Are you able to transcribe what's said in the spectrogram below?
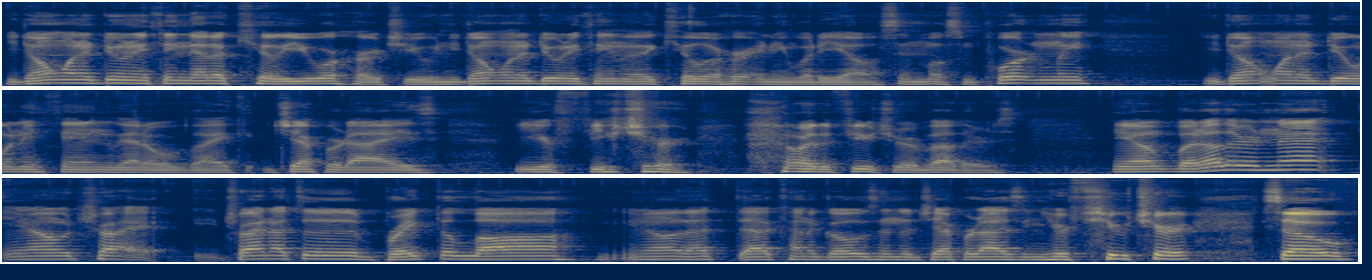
you don't want to do anything that'll kill you or hurt you, and you don't want to do anything that'll kill or hurt anybody else. And most importantly, you don't want to do anything that'll like jeopardize your future or the future of others. You know, but other than that, you know, try try not to break the law. You know, that that kind of goes into jeopardizing your future. So,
